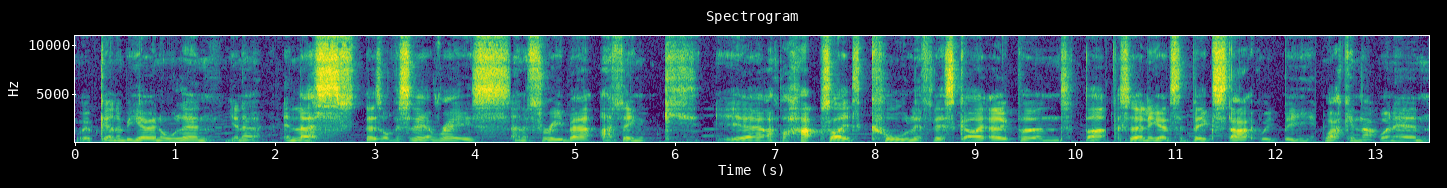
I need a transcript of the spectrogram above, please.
we're going to be going all in, you know unless there's obviously a raise and a three bet. I think, yeah, perhaps I'd call if this guy opened, but certainly against a big stack, we'd be whacking that one in.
